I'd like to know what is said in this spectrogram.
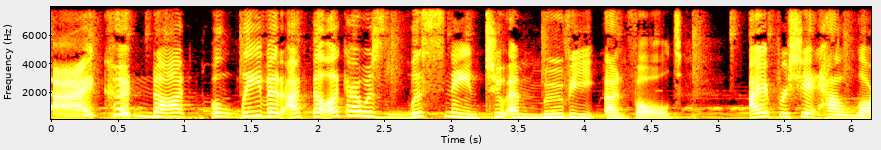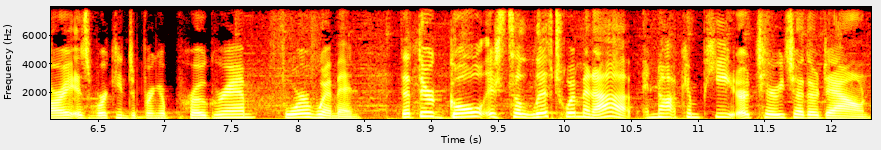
I could not believe it. I felt like I was listening to a movie unfold. I appreciate how Laurie is working to bring a program for women that their goal is to lift women up and not compete or tear each other down.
